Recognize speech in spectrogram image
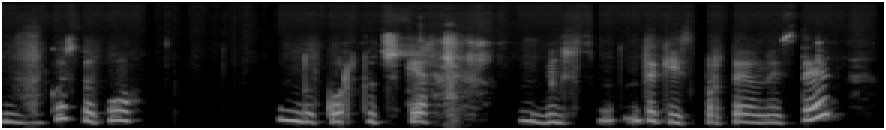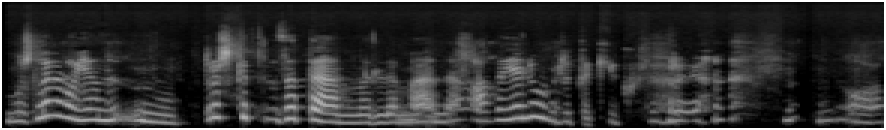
м, якусь таку ну, до курточки, більш такий спортивний стиль. Можливо, я ну, трошки затемно для мене, але я люблю такі кольори. О.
